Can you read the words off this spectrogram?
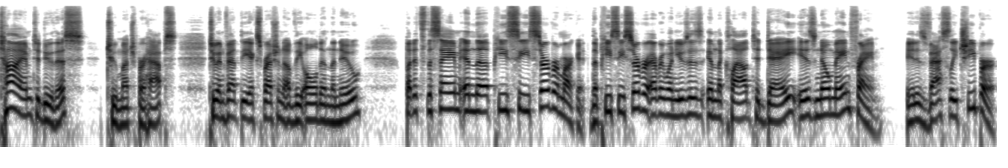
time to do this, too much perhaps, to invent the expression of the old and the new. But it's the same in the PC server market. The PC server everyone uses in the cloud today is no mainframe. It is vastly cheaper,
